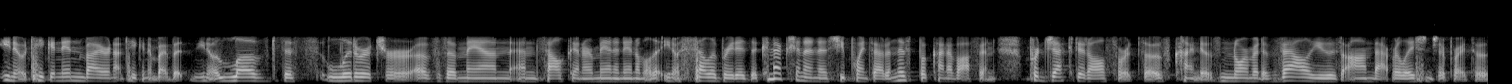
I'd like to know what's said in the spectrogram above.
you know, taken in by or not taken in by, but you know, loved this literature of the man and falcon or man and animal that you know celebrated the connection, and as she points out in this book, kind of often projected all sorts of kind of normative values on that relationship, right? So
